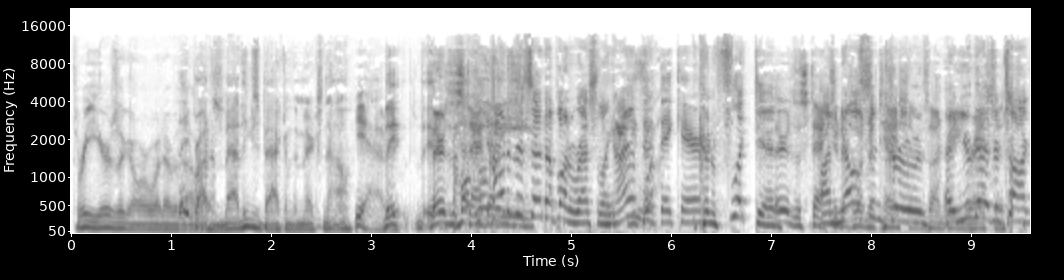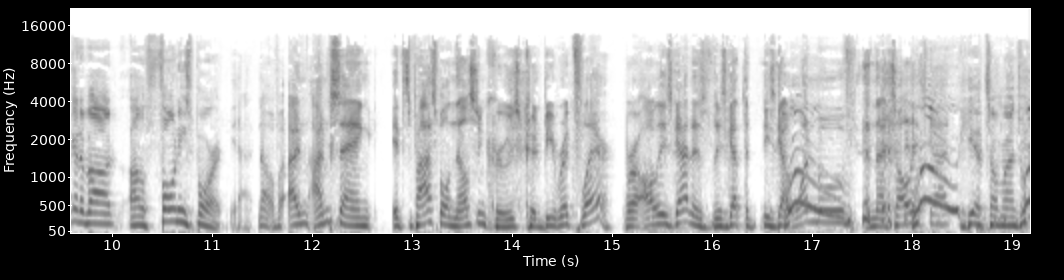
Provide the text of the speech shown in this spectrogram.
three years ago or whatever. They that brought was. him back. He's back in the mix now. Yeah, they, but there's a statute- How did this end up on wrestling? I am think they care? conflicted There's a statute on of Nelson limitations Cruz, on and you guys are talking about a phony sport. Yeah, no, I'm I'm saying it's possible Nelson Cruz could be Ric Flair, where all he's got is he's got the he's got one move, and that's all he's Woo! got. He hits home runs. Woo!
